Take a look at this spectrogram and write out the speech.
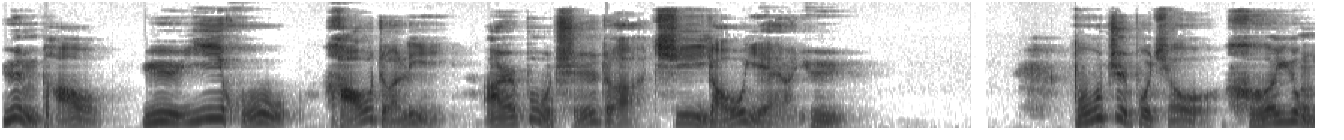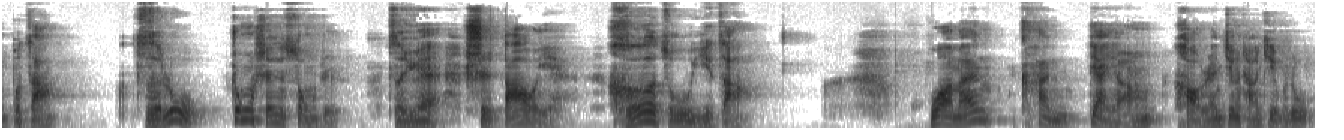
缊袍与衣狐，好者利，而不耻者，其有也与？不志不求，何用不臧？”子路终身诵之。子曰：“是道也，何足以臧？”我们看电影，好人经常记不住，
